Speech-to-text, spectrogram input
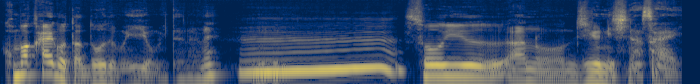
細かいことはどうでもいいよみたいなね、うーん。そういうあの自由にしなさいっ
